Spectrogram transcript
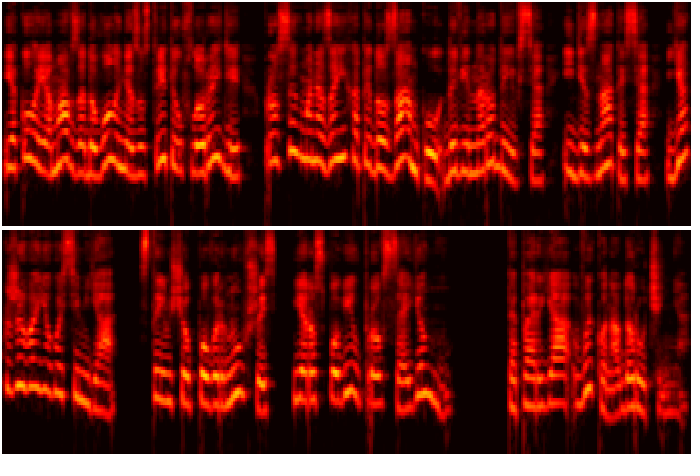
якого я мав задоволення зустріти у Флориді, просив мене заїхати до замку, де він народився, і дізнатися, як живе його сім'я, з тим, щоб, повернувшись, я розповів про все йому. Тепер я виконав доручення.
